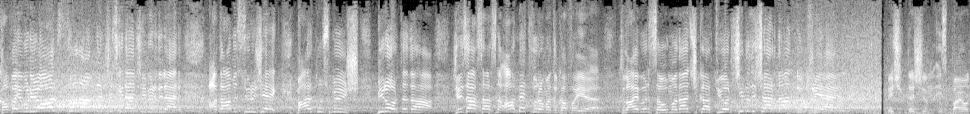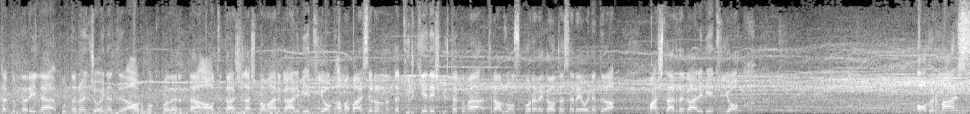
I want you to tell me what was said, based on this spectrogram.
kafayı vuruyor. Son anda çizgiden çevirdiler. Adamı sürecek. Markus Münş bir orta daha. Ceza sahasında Ahmet vuramadı kafayı. Cliver savunmadan çıkartıyor. Şimdi dışarıdan Dutriel. Beşiktaş'ın İspanyol takımlarıyla bundan önce oynadığı Avrupa Kupalarında 6 karşılaşma var galibiyeti yok ama Barcelona'nın da Türkiye'de hiçbir takıma Trabzonspor'a ve Galatasaray'a oynadığı maçlarda galibiyeti yok. Overmars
